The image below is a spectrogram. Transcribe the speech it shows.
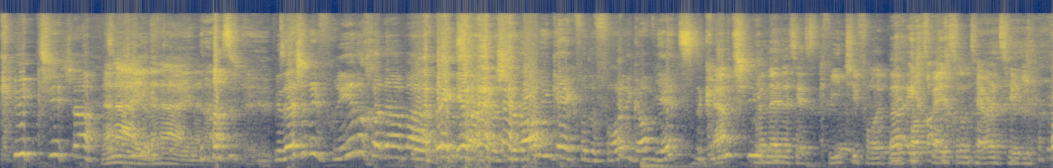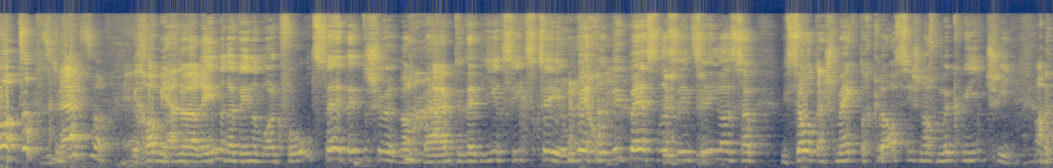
Quitschi schon. Nein, nein, nein, nein. nein. Also, wieso hast du nicht früher noch können machen? Das ist der Running Gag von der Folge ab jetzt, der Ja, Quitschi. wir nennen es jetzt Quietschi-Folge Ja, mit ich- Bud Spencer und Terence Hill. Oh, das ist echt so. Ich kann mich auch noch erinnern, wie er mal gefurzt hat in der Schule. Dann behauptet er, ich sei es gesehen. Und mir kommt nichts Besseres in den Sinn, als zu sagen, wieso, der schmeckt doch klassisch nach einem Quietschi.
